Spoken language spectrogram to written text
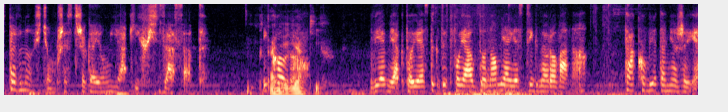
Z pewnością przestrzegają jakichś zasad. Pytanie Piccolo. jakich? Wiem, jak to jest, gdy twoja autonomia jest ignorowana. Ta kobieta nie żyje.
